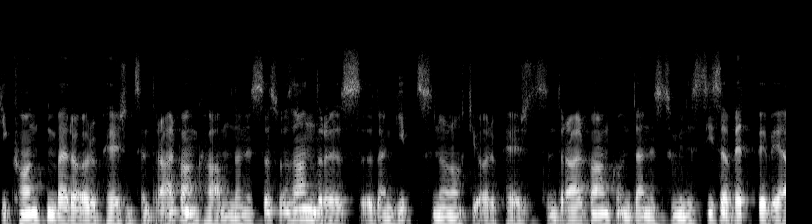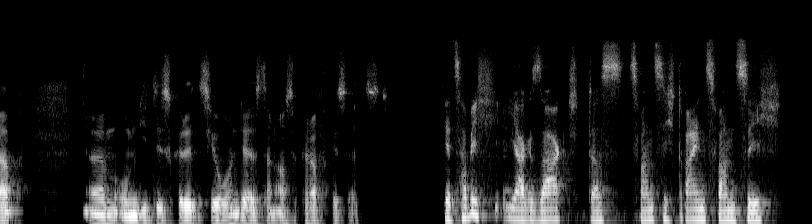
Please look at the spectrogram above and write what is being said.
die Konten bei der Europäischen Zentralbank haben, dann ist das was anderes. Dann gibt es nur noch die Europäische Zentralbank und dann ist zumindest dieser Wettbewerb um die Diskretion, der ist dann außer Kraft gesetzt. Jetzt habe ich ja gesagt, dass 2023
